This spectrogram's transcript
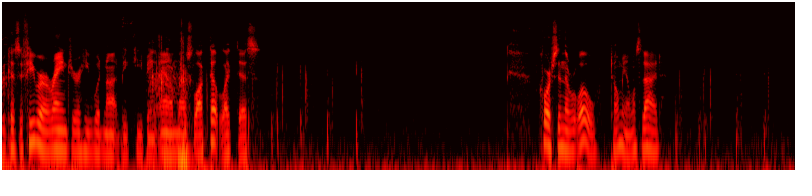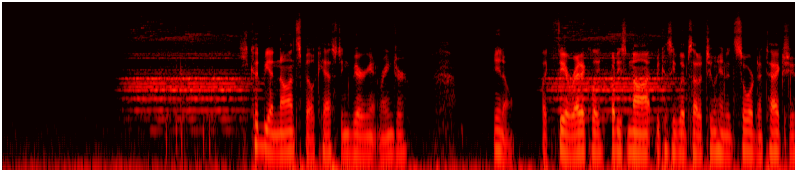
because if he were a ranger, he would not be keeping animals locked up like this. Of course, in the whoa, Tomi almost died. He could be a non-spell casting variant ranger. You know, like theoretically, but he's not because he whips out a two-handed sword and attacks you.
